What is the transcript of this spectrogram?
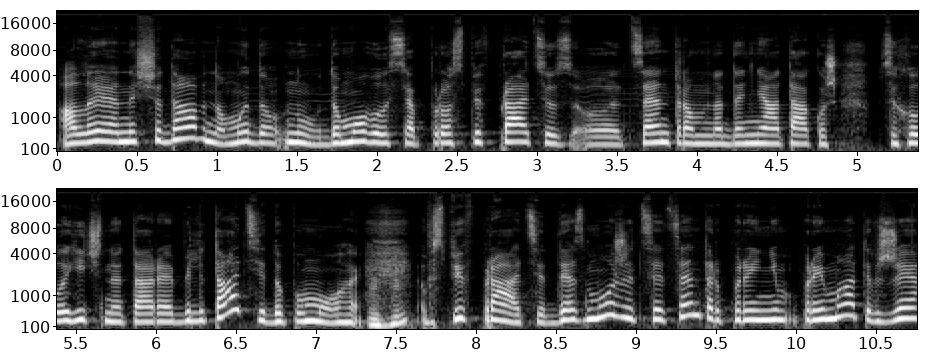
але нещодавно ми ну, домовилися про співпрацю з центром надання також психологічної та реабілітації допомоги в співпраці, де зможе цей центр приймати вже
